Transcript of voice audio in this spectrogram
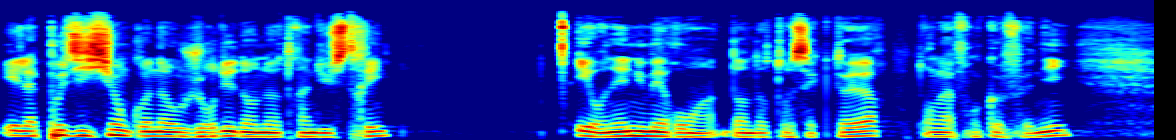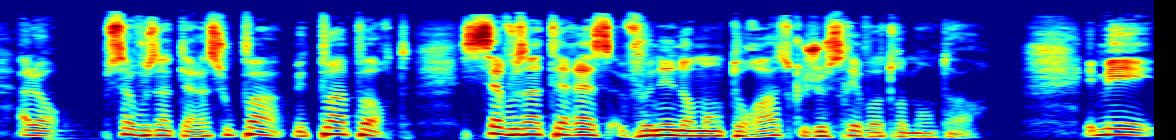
et la position qu'on a aujourd'hui dans notre industrie. Et on est numéro un dans notre secteur, dans la francophonie. Alors, ça vous intéresse ou pas, mais peu importe. Si ça vous intéresse, venez dans Mentorat, parce que je serai votre mentor. Mais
